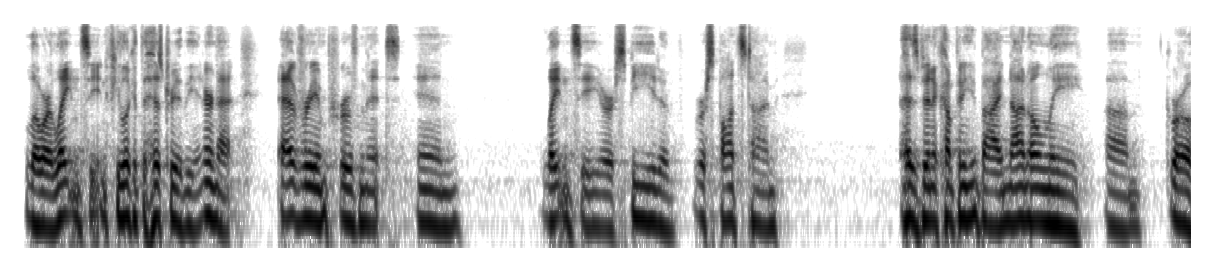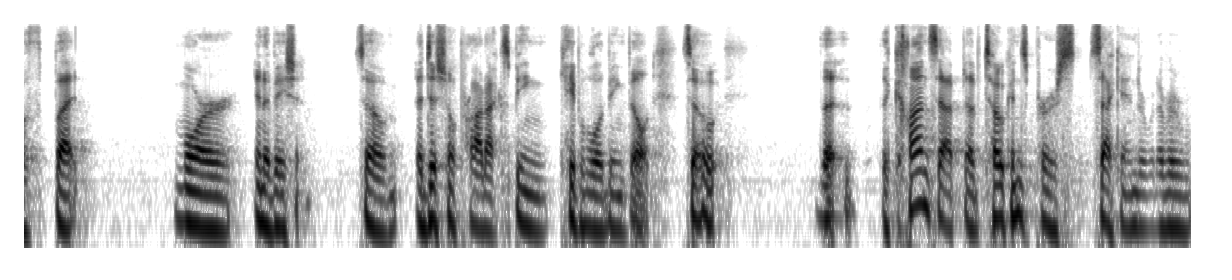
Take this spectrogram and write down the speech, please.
lower latency. And if you look at the history of the internet, every improvement in latency or speed of response time has been accompanied by not only um, growth, but more innovation. So additional products being capable of being built. So the the concept of tokens per second or whatever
